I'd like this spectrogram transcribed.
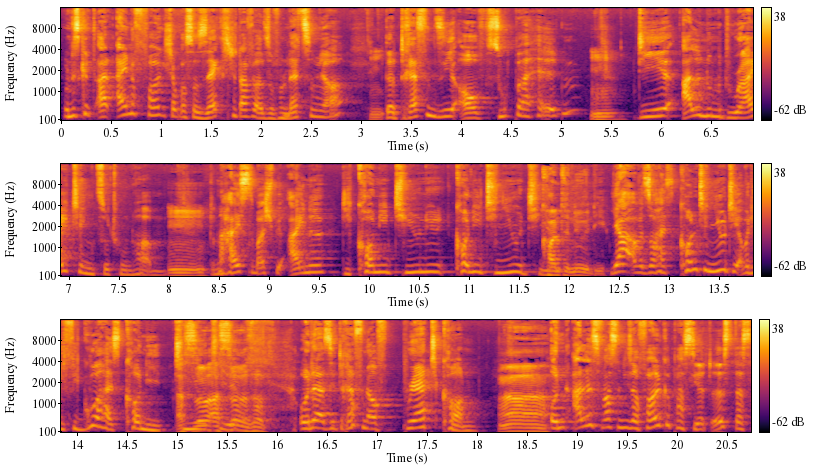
Und es gibt ein- eine Folge, ich glaube aus der sechsten Staffel, also von letztem Jahr, da treffen sie auf Superhelden, die alle nur mit Writing zu tun haben. Dann heißt zum Beispiel eine die Continu Continuity. Continuity. ja, aber so heißt Continuity, aber die Figur heißt Conny. Ach so, ach so, ach so. Oder sie treffen auf Bradcon. Ah, Und alles, was in dieser Folge passiert ist, dass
